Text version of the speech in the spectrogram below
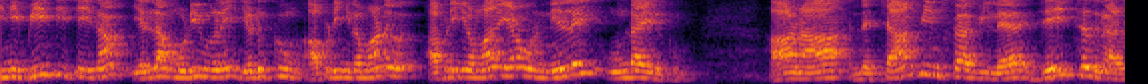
இனி பிசிசிஐ தான் எல்லா முடிவுகளையும் எடுக்கும் அப்படிங்கிற மாதிரி அப்படிங்கிற மாதிரியான ஒரு நிலை உண்டாயிருக்கும். ஆனால் இந்த சாம்பியன்ஸ் டிராஃபியில் ஜெயிச்சதுனால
